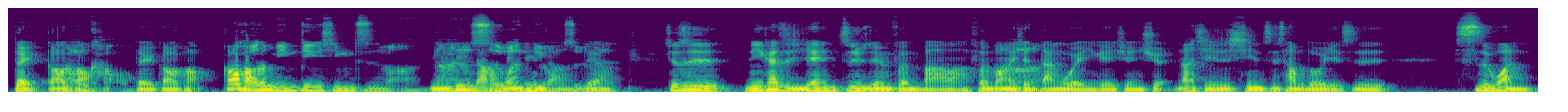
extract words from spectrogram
对，高考，高考，对，高考，高考是明定薪资嘛？明定的，明定的，对啊，就是你一开始先志愿分发嘛，分发一些单位，你可以先选，嗯、那其实薪资差不多也是四万。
